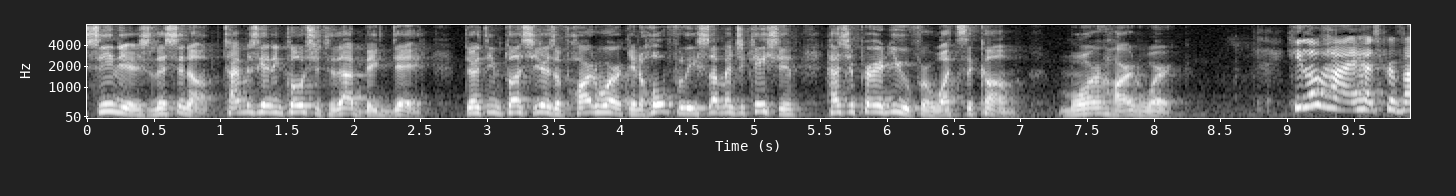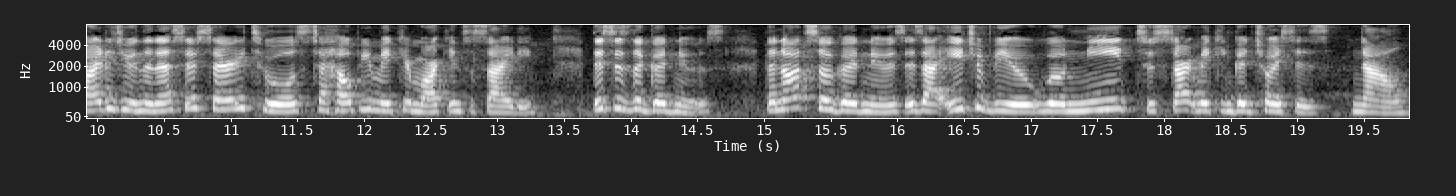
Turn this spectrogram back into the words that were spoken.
Seniors, listen up. Time is getting closer to that big day. 13 plus years of hard work and hopefully some education has prepared you for what's to come. More hard work. Hilo High has provided you in the necessary tools to help you make your mark in society. This is the good news. The not so good news is that each of you will need to start making good choices now.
